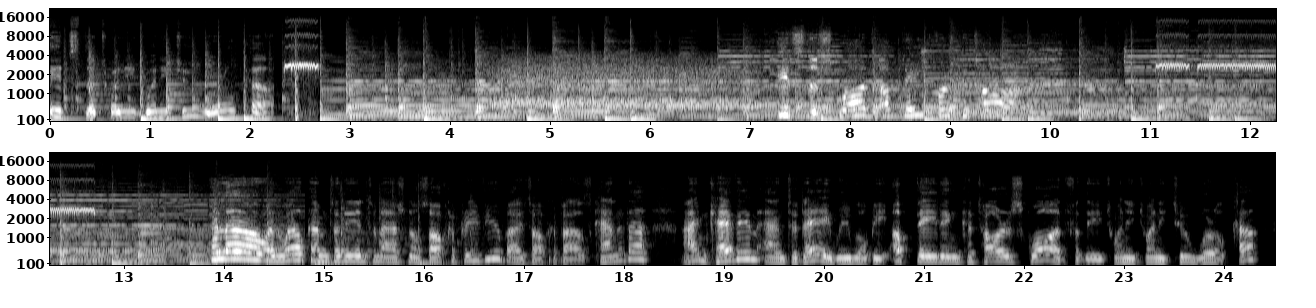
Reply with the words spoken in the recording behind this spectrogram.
It's the 2022 World Cup. It's the squad update for Qatar. Hello and welcome to the International Soccer Preview by Soccer Files Canada. I'm Kevin, and today we will be updating Qatar's squad for the 2022 World Cup.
